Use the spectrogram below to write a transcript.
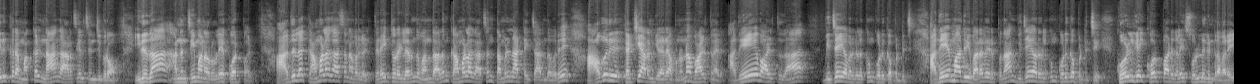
இருக்கிற மக்கள் நாங்கள் அரசியல் செஞ்சுக்கிறோம். இதுதான் அண்ணன் சீமான் அவர்களுடைய கோட்பாடு. அதில் கமலஹாசன் அவர்கள் திரைத்துறையிலிருந்து வந்தாலும் கமலஹாசன் தமிழ்நாட்டை சார்ந்தவர். அவர் கட்சி ஆரம்பிக்கிறாரு அப்படின்னா வாழ்த்தினார். அதே வாழ்த்து தான் விஜய் அவர்களுக்கும் கொடுக்கப்பட்டுச்சு. அதே மாதிரி வரவேற்பு தான் விஜய் அவர்களுக்கும் கொடுக்கப்பட்டுச்சு. கொள்கை கோட்பாடுகளை சொல்லுகின்ற வரை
